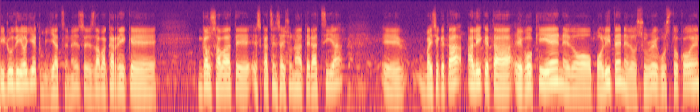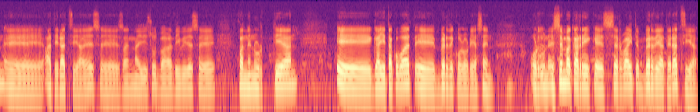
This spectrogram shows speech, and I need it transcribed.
irudi hoiek bilatzen, ez? Ez da bakarrik e, gauza bat e, eskatzen zaizuna ateratzia, e, baizik eta alik eta egokien edo politen edo zure gustokoen e, ateratzea, ez? E, zan nahi dizut, ba, dibidez, e, joan den urtean, e, gaietako bat e, berde kolorea zen. Orduan, ezen bakarrik ez zerbait berde ateratzia.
